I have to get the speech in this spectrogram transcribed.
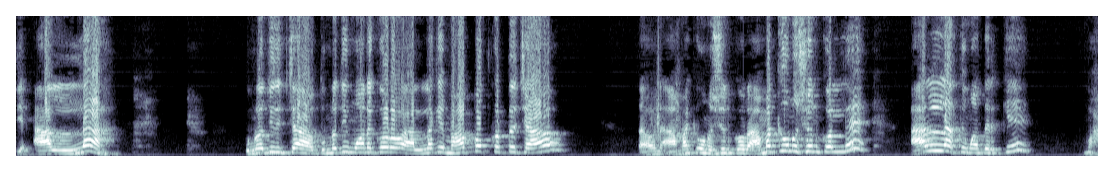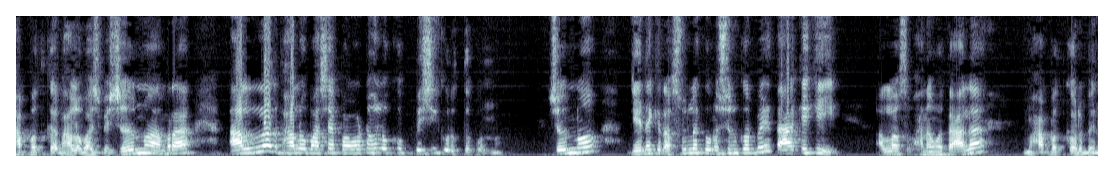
যে আল্লাহ তোমরা যদি চাও, তোমরা যদি মনে করো আল্লাহকে মহাব্বত করতে চাও, তাহলে আমাকে অনুসরণ করো। আমাকে অনুসরণ করলে আল্লাহ তোমাদেরকে মহাব্বত করে ভালোবাসবে। সেজন্য আমরা আল্লাহর ভালোবাসা পাওয়াটা হলো খুব বেশি গুরুত্বপূর্ণ। সেজন্য যে নাকি রাসূলুল্লাহকে অনুসরণ করবে, তাকে কি আল্লাহ সুবহানাহু ওয়া মহাব্বত করবেন,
